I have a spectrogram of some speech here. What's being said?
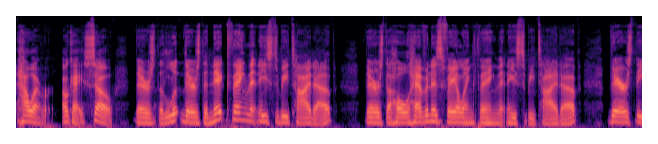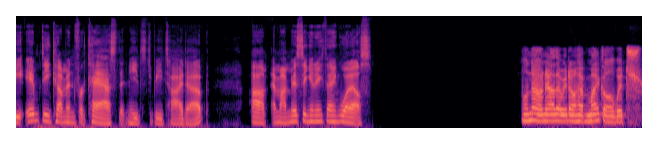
however, okay, so there's the there's the Nick thing that needs to be tied up. There's the whole heaven is failing thing that needs to be tied up. There's the empty coming for Cass that needs to be tied up. Um, am I missing anything? What else? Well, no. Now that we don't have Michael, which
